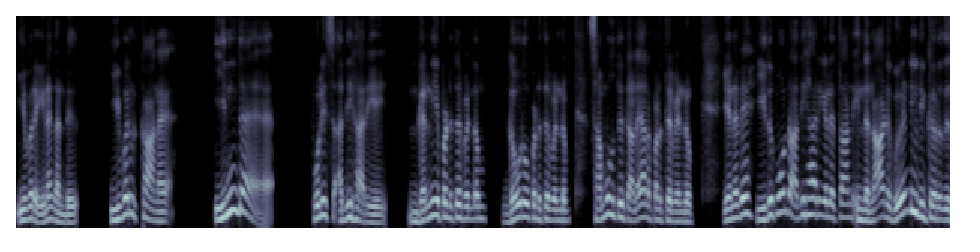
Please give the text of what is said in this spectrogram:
இவரை இனங்கண்டு இவருக்கான இந்த போலீஸ் அதிகாரியை கண்ணியப்படுத்த வேண்டும் கௌரவப்படுத்த வேண்டும் சமூகத்துக்கு அடையாளப்படுத்த வேண்டும். எனவே இது போன்ற அதிகாரிகளைத்தான் இந்த நாடு வேண்டி நிற்கிறது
